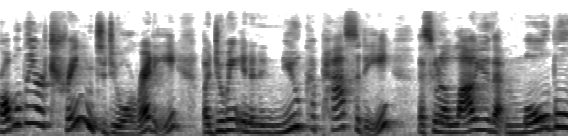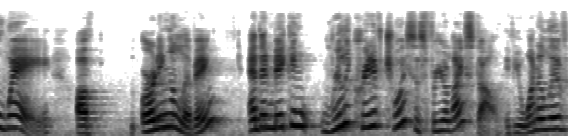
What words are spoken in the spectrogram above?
probably are trained to do already, by doing it in a new capacity that's going to allow you that mobile way of earning a living and then making really creative choices for your lifestyle. If you want to live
